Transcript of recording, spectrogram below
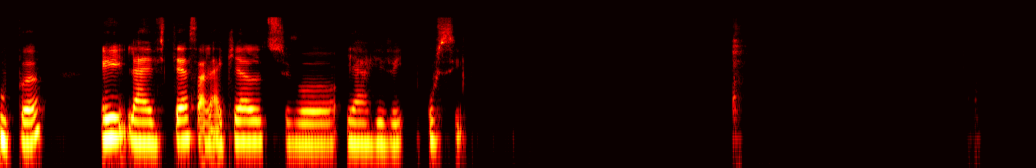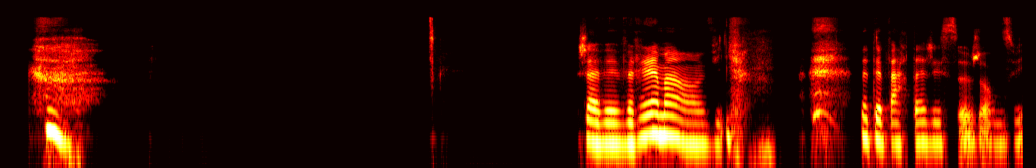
ou pas et la vitesse à laquelle tu vas y arriver aussi. J'avais vraiment envie de te partager ça aujourd'hui.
